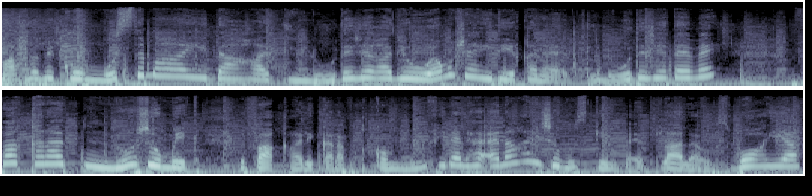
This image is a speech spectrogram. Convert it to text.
مرحبا بكم مستمعي إذاعة L'ODJ Radio ومشاهدي قناة L'ODJ TV فقرة نجوم week. الفقرة اللي كنرافقكم من خلالها. أنا عايشة بوسكين بإطلالة أسبوعية.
